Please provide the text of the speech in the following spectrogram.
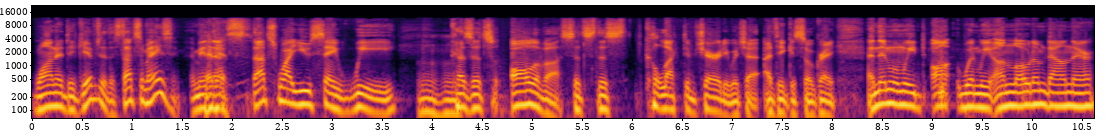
wanted to give to this? That's amazing. I mean, It that's is. Mm-hmm. that's why you say we because it's all of us. It's this collective charity, which I, I think is so great. And then when we uh, when we unload them down there.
